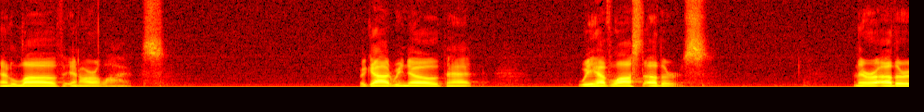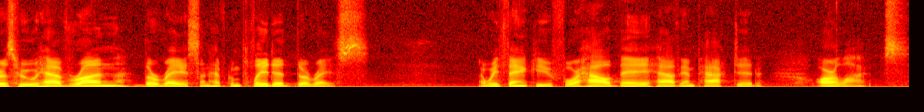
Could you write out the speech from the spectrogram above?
and love in our lives. But God, we know that we have lost others. There are others who have run the race and have completed the race. And we thank you for how they have impacted our lives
